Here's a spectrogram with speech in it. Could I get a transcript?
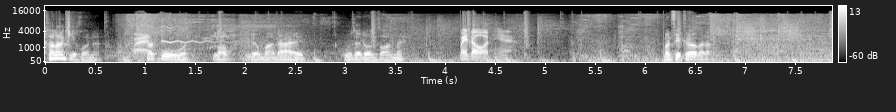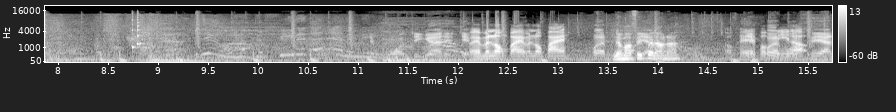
ข้างล่างกี่คนอะแปดถ้ากูล็อกเรือมาได้ กูจะโดนซ้อนไหมไม่โดนเฮียมันฟิกเกอร์ไปแล้ว บโคตรจริงนะเนี่ยเจ็บเอ้ยมันลงไปมันลงไป เปิดเรือมาฟิกไปแล้วนะโอเคเจ็บผมเปิดหนีแล้วโหมดเซียน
